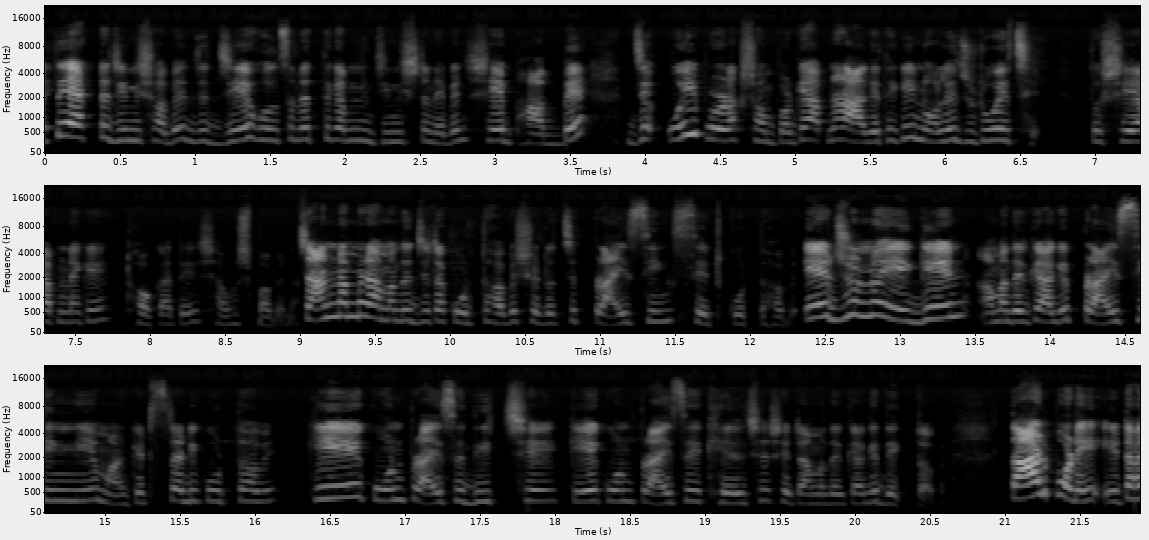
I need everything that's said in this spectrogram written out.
এতে একটা জিনিস হবে যে যে হোলসেলের থেকে আপনি জিনিসটা নেবেন, সে ভাববে যে ওই প্রোডাক্ট সম্পর্কে আপনার আগে থেকেই নলেজ রয়েছে। তো সে আপনাকে ঠকাতে সাহস পাবে না। চার নম্বরে আমাদের যেটা করতে হবে সেটা হচ্ছে প্রাইসিং সেট করতে হবে। এর জন্য এগেন আমাদেরকে আগে প্রাইসিং নিয়ে মার্কেট স্টাডি করতে হবে। কে কোন প্রাইসে দিচ্ছে, কে কোন প্রাইসে খেলছে সেটা আমাদেরকে আগে দেখতে হবে। তারপরে এটা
